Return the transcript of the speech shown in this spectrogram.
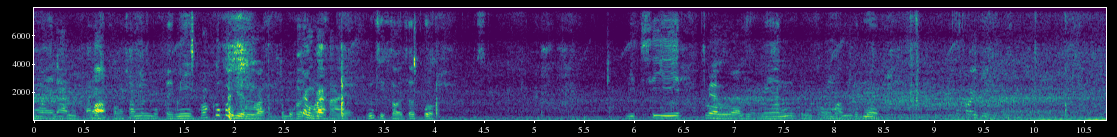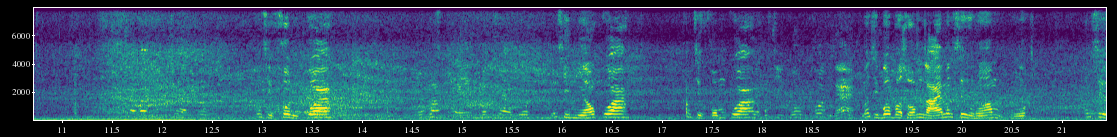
ห้วยด้านขายของซ้ำมันบ่เคยมีเขาก็ไม่เห็นว่ะก็บ่เคยจัเอางมาปะขายมันสิเขาเจ้าพวกบิ๊กซีแม่นแม่นแม่นเป็นของหม่ำทุกโมกมันสิข้นกว่ามันสิเหนียวกว่ามันสิขมกว่ามันสีข้นๆได้มันสิบ่ผสมหลายมันซื้อหัวหัว มันซื้อ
